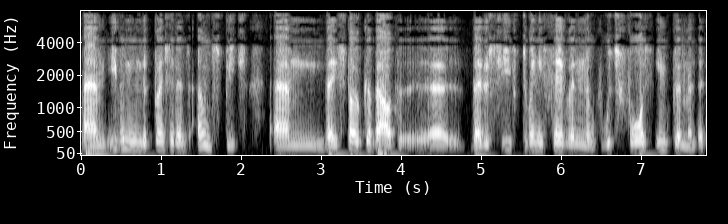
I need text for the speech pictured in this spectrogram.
Um, even in the president's own speech, um, they spoke about uh, they received 27, of which four is implemented.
